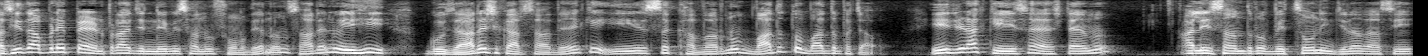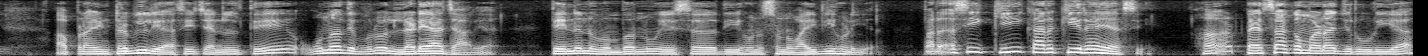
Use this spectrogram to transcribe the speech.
ਅਸੀਂ ਤਾਂ ਆਪਣੇ ਭੈਣ ਭਰਾ ਜਿੰਨੇ ਵੀ ਸਾਨੂੰ ਸੁਣਦੇ ਆ, ਉਹਨਾਂ ਨੂੰ ਸਾਰਿਆਂ ਨੂੰ ਇਹੀ ਗੁਜ਼ਾਰਿਸ਼ ਕਰ ਸਕਦੇ ਹਾਂ ਕਿ ਇਸ ਖਬਰ ਨੂੰ ਵੱਧ ਤੋਂ ਵੱਧ ਪਹੁੰਚਾਓ। ਇਹ ਜਿਹੜਾ ਕੇਸ ਹੈ ਇਸ ਟਾਈਮ ਅਲੈਸਾਂਦਰੋ ਵਿਤਸੋਨੀ ਜਿਨ੍ਹਾਂ ਦਾ ਅਸੀਂ ਆਪਣਾ ਇੰਟਰਵਿਊ ਲਿਆ ਸੀ ਚੈਨਲ ਤੇ, ਉਹਨਾਂ ਦੇ ਵੱਲੋਂ ਲੜਿਆ ਜਾ ਰਿਹਾ। 3 ਨਵੰਬਰ ਨੂੰ ਇਸ ਦੀ ਹੁਣ ਸੁਣਵਾਈ ਵੀ ਹੋਣੀ ਆ। ਪਰ ਅਸੀਂ ਕੀ ਕਰ ਕੀ ਰਹੇ ਹਾਂ ਅਸੀਂ? ਹਾਂ, ਪੈਸਾ ਕਮਾਉਣਾ ਜ਼ਰੂਰੀ ਆ,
